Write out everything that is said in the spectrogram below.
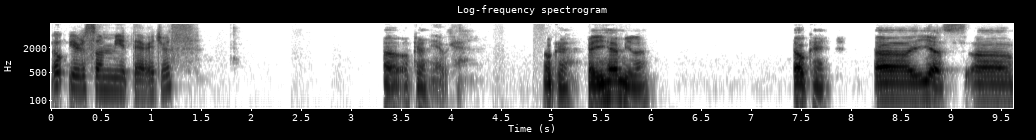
Oh, you're just on mute there, Idris. Uh, okay. Yeah, okay. Okay. Can you hear me now? Okay. Uh, yes. Uh,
